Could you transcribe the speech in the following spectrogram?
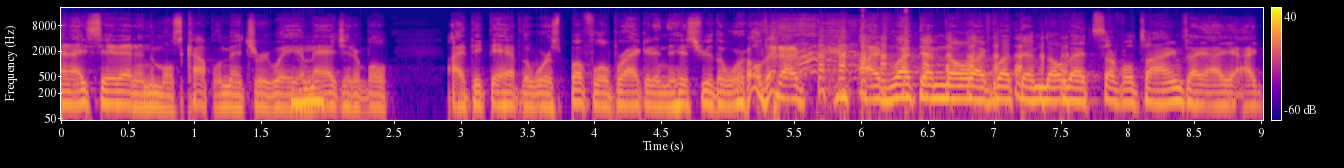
and I say that in the most complimentary way Mhm. imaginable. I think they have the worst Buffalo bracket in the history of the world, and I've I've let them know. I've let them know that several times. I I, I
